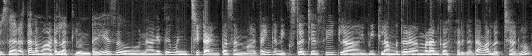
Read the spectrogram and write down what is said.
చూసారా? తన మాటలు అట్లుంటాయి. సో నాకైతే మంచి టైం పాస్ అనమాట ఇంకా నెక్స్ట్ వచ్చేసి ఇట్లా ఇవి ఇట్లా అమ్ముతారు? అమ్మడానికి వస్తారు కదా వాళ్ళు వచ్చారు.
